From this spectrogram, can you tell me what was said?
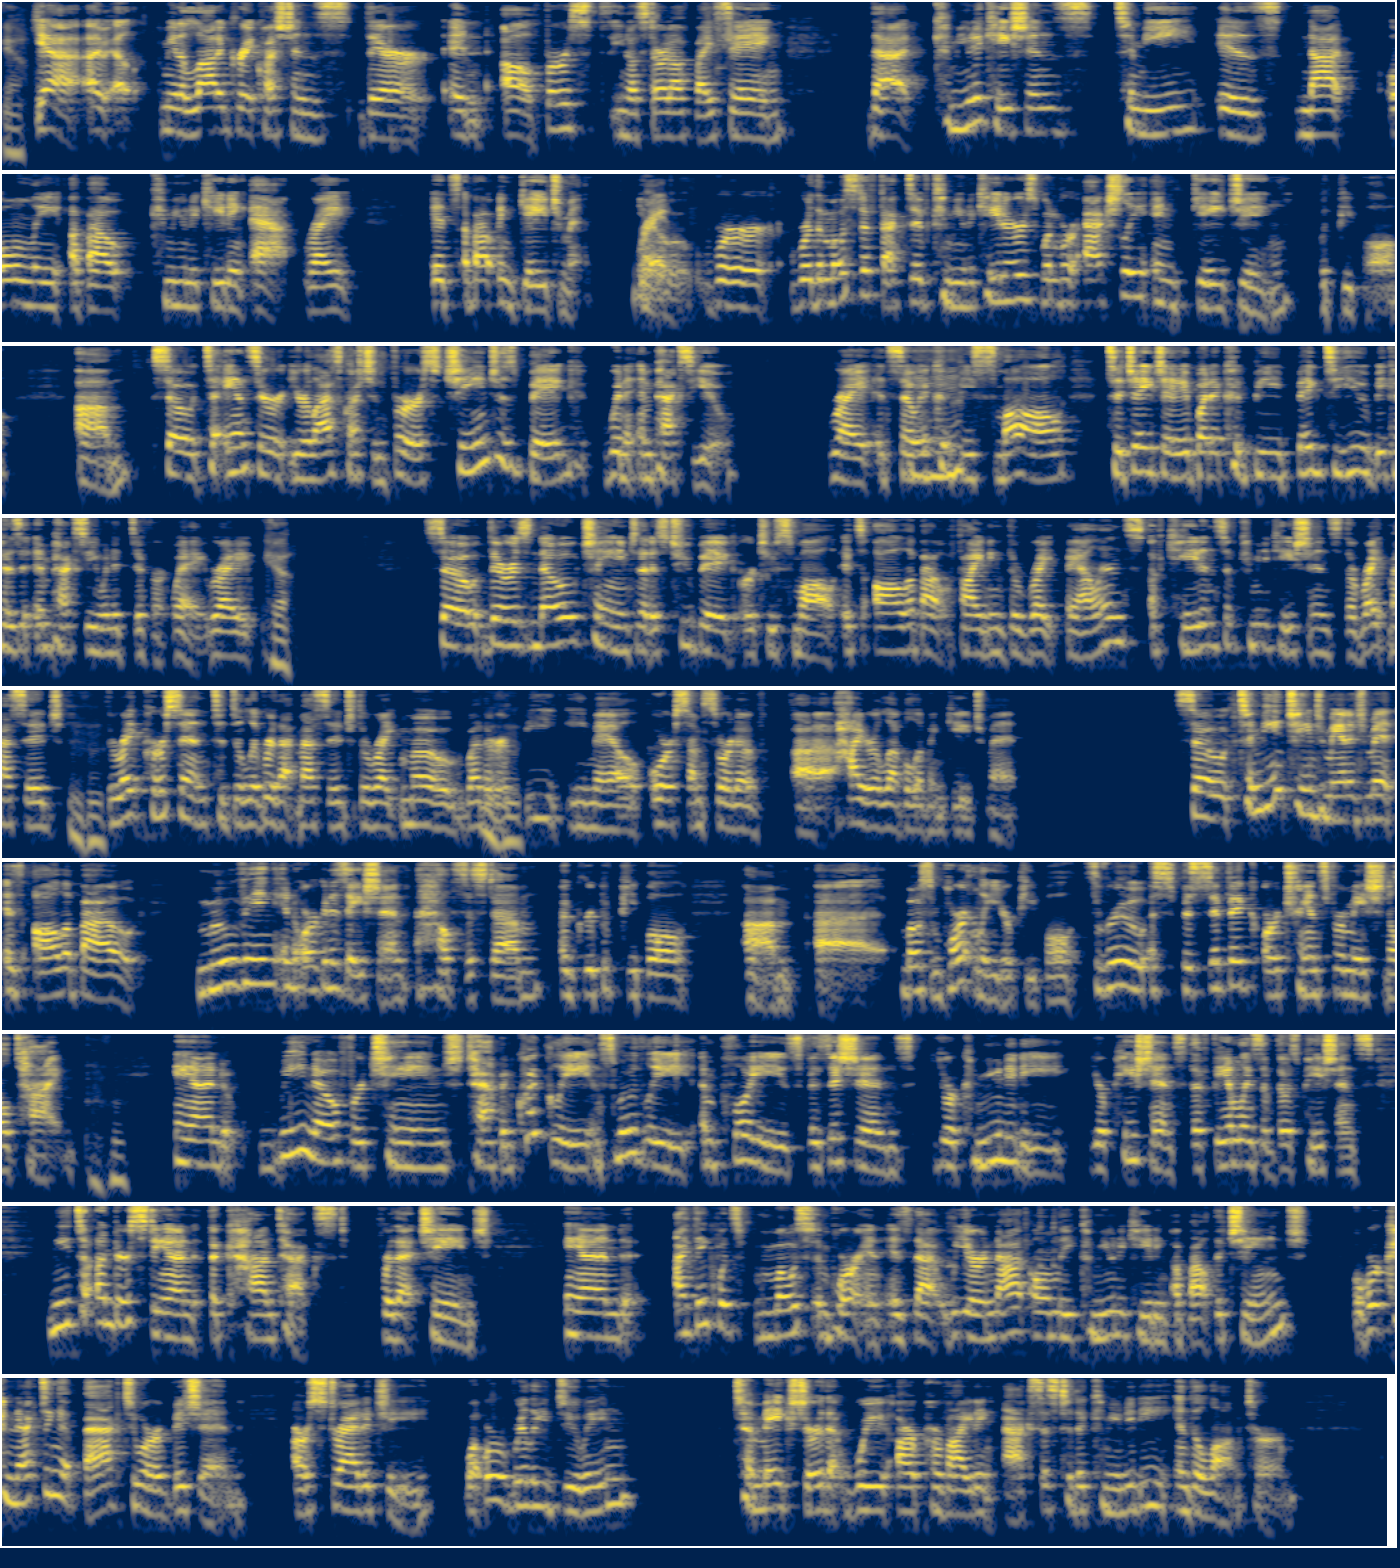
Yeah. Yeah. I, I mean, a lot of great questions there. And I'll first, you know, start off by saying that communications to me is not only about communicating at, right? It's about engagement You right. Know, we're we're the most effective communicators when we're actually engaging with people. Um, so to answer your last question first, change is big when it impacts you, right? And so mm-hmm. it could be small to JJ, but it could be big to you because it impacts you in a different way, right? Yeah. So there is no change that is too big or too small. It's all about finding the right balance of cadence of communications, the right message, mm-hmm. the right person to deliver that message, the right mode, whether mm-hmm. it be email or some sort of uh, higher level of engagement. So to me, change management is all about moving an organization, a health system, a group of people, um, uh, most importantly, your people, through a specific or transformational time. Mm-hmm. And we know for change to happen quickly and smoothly, employees, physicians, your community, your patients, the families of those patients need to understand the context for that change. And I think what's most important is that we are not only communicating about the change, but we're connecting it back to our vision, our strategy, what we're really doing to make sure that we are providing access to the community in the long term.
